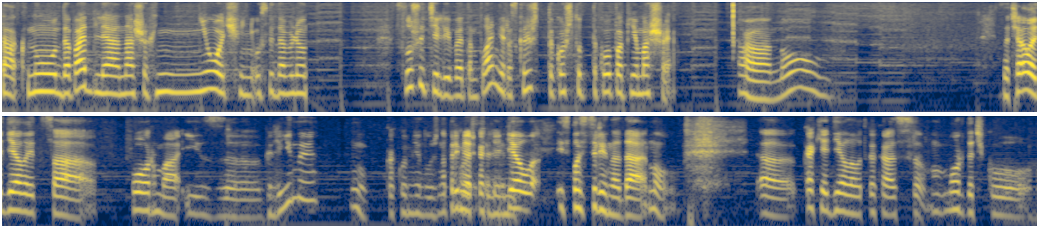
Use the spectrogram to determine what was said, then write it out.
Так, ну давай для наших не очень усредомленных слушателей в этом плане расскажи, что такое что-то такое папье-маше. А, ну, сначала делается форма из э, глины, ну, какой мне нужен. Например, как я Пластилина. делала из пластилина, да, ну, э, как я делала вот как раз мордочку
